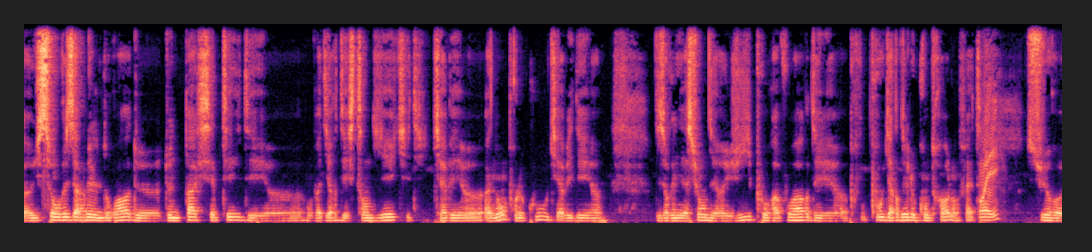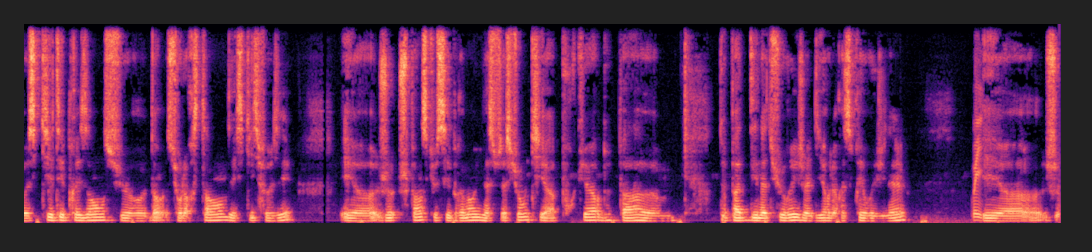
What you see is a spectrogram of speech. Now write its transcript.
euh, ils se sont réservés le droit de, de ne pas accepter des, euh, on va dire, des standiers qui, qui avaient euh, un nom pour le coup, ou qui avaient des, euh, des organisations, des régies, pour avoir des, euh, pour- garder le contrôle en fait Oui. sur euh, ce qui était présent sur dans, sur leur stand et ce qui se faisait. Et euh, je, je pense que c'est vraiment une association qui a pour cœur de pas euh, de pas dénaturer, j'allais dire, leur esprit originel. Oui. Et euh, je,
